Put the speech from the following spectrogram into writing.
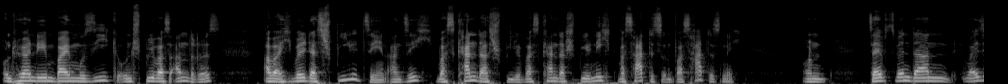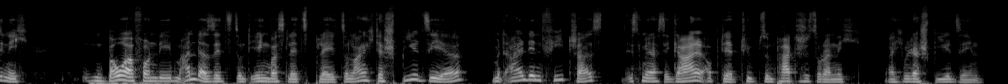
und höre nebenbei Musik und spiele was anderes. aber ich will das Spiel sehen an sich. Was kann das Spiel? Was kann das Spiel nicht? Was hat es und was hat es nicht? Und selbst wenn dann, weiß ich nicht, ein Bauer von nebenan da sitzt und irgendwas Let's Playt, solange ich das Spiel sehe, mit all den Features, ist mir das egal, ob der Typ sympathisch ist oder nicht. Weil ich will das Spiel sehen.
